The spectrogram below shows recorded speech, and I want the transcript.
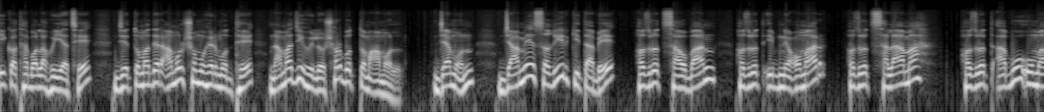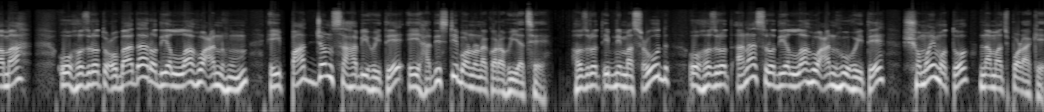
এই কথা বলা হইয়াছে যে তোমাদের আমলসমূহের মধ্যে নামাজি হইল সর্বোত্তম আমল। যেমন, জামে সগীর কিতাবে হজরত সাওবান হজরত ইবনে ওমার হজরত সালামাহ হজরত আবু উমামাহ ও হজরত ওবাদা রদিয়াল্লাহ আনহুম এই পাঁচজন সাহাবি হইতে এই হাদিসটি বর্ণনা করা হইয়াছে। হজরত ইবনি মাসউদ ও হজরত আনাস রদিয়াল্লাহু আনহু হইতে সময় মতো নামাজ পড়াকে।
